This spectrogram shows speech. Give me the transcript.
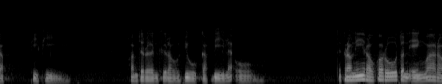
กับพีพีความเจริญคือเราอยู่กับ B และ O แต่คราวนี้เราก็รู้ตนเองว่าเรา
